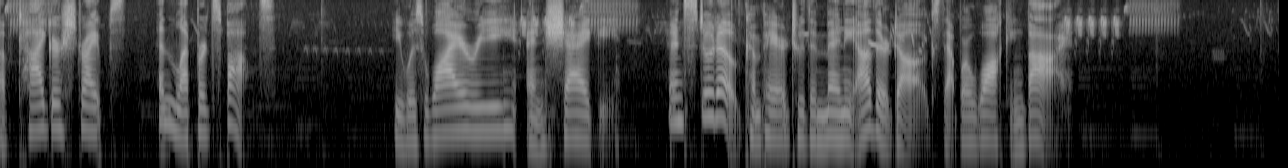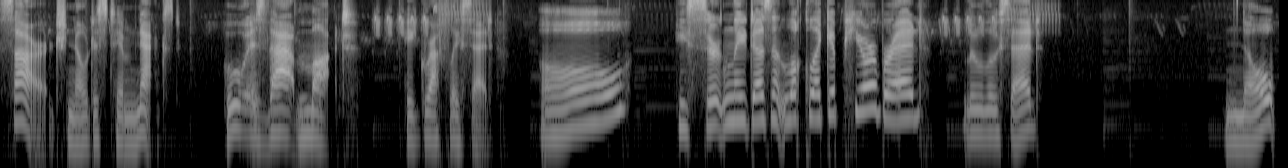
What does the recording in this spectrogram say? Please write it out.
of tiger stripes and leopard spots. He was wiry and shaggy, and stood out compared to the many other dogs that were walking by. Sarge noticed him next. Who is that mutt? He gruffly said. Oh, he certainly doesn't look like a purebred, Lulu said. Nope,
